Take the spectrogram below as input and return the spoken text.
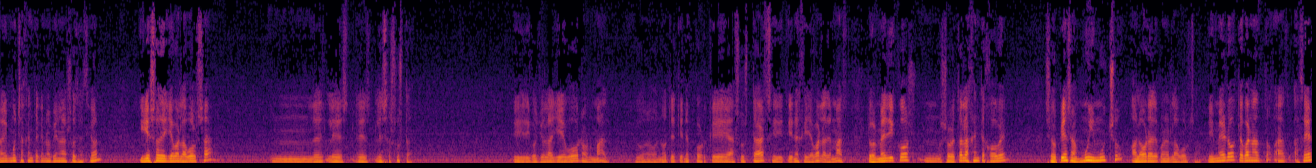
hay mucha gente que nos viene a la asociación y eso de llevar la bolsa mm, les, les, les- les asusta. Y digo, yo la llevo normal. No te tienes por qué asustar si tienes que llevarla. Además, los médicos, mm, sobre todo la gente joven, se lo piensan muy mucho a la hora de poner la bolsa. Primero te van a, a hacer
